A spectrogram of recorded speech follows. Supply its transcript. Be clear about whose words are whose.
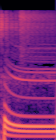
Speaker 1: Bye.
